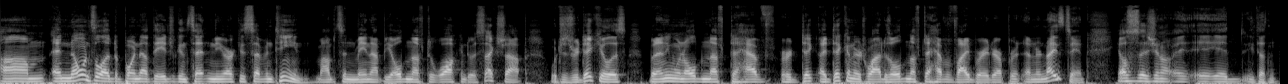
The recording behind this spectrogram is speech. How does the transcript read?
um, and no one's allowed to point out the age of consent in New York is 17. Momsen may not be old enough to walk into a sex shop, which is ridiculous. But anyone old enough to have her dick, a dick in her twat is old enough to have a vibrator up in her nightstand. He also says, you know, it, it, he doesn't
